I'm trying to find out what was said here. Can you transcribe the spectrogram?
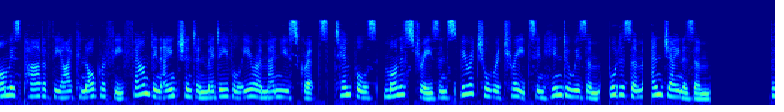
Om is part of the iconography found in ancient and medieval era manuscripts, temples, monasteries and spiritual retreats in Hinduism, Buddhism, and Jainism. The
